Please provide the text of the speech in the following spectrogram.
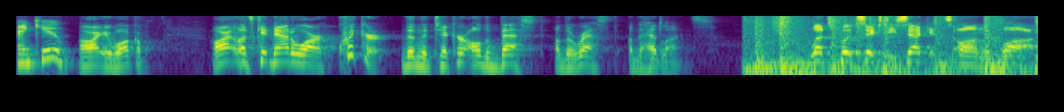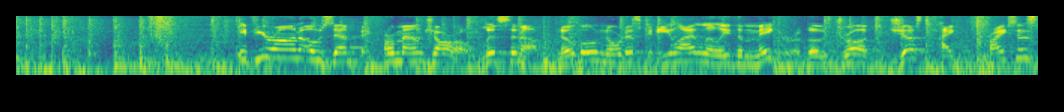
Thank you. All right, you're welcome. All right, let's get now to our quicker than the ticker, all the best of the rest of the headlines. Let's put 60 seconds on the clock. If you're on Ozempic or Mounjaro, listen up. Novo Nordisk and Eli Lilly, the maker of those drugs, just hiked prices.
